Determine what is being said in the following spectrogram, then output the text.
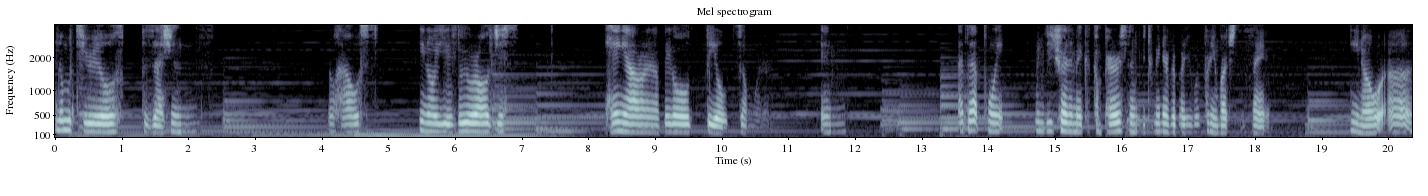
no materials, possessions, no house. You know, you, we were all just hang out on a big old field somewhere. And at that point, when you try to make a comparison between everybody, we're pretty much the same. You know, uh,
